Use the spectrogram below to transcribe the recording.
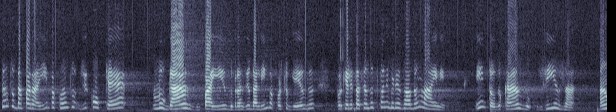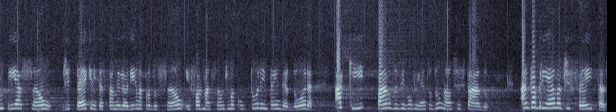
tanto da Paraíba quanto de qualquer lugar do país, do Brasil, da língua portuguesa, porque ele está sendo disponibilizado online. Em todo caso, visa a ampliação de técnicas para melhoria na produção e formação de uma cultura empreendedora aqui para o desenvolvimento do nosso estado. A Gabriela de Freitas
